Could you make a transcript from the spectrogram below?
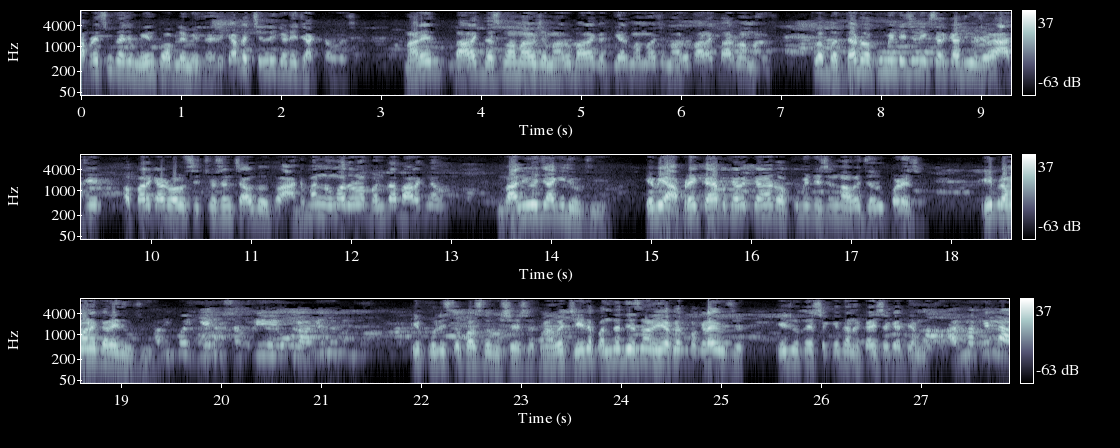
આપણે શું થાય છે મેઇન પ્રોબ્લેમ એ થાય છે કે આપણે છેલ્લી ઘડી જાગતા હોય છે મારે બાળક દસમામાં આવ્યું છે મારું બાળક અગિયારમાં આવ્યું છે મારું બાળક બારમાં આવ્યું છે. તો બધા ડોક્યુમેન્ટેશન એક સરકાર જોઈએ છે. હવે આજે અપાર કાર્ડ વાળું સિચ્યુએશન ચાલતું હતું. તો આઠમા નવમા ધોરણમાં ભણતા બાળકના વાલીઓ જાગી જવું જોઈએ. કે ભાઈ આપણે કયા પ્રકારના ડોક્યુમેન્ટેશનમાં હવે જરૂર પડે છે. એ પ્રમાણે કરાવી દઉં છું એ પોલીસ તપાસનો વિષય છે. પણ હવે જે પંદર દિવસમાં એ વખત પકડાયું છે એ જોતા શક્યતા નકારી શકાય તેમ નથી. હાલમાં કેટલા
